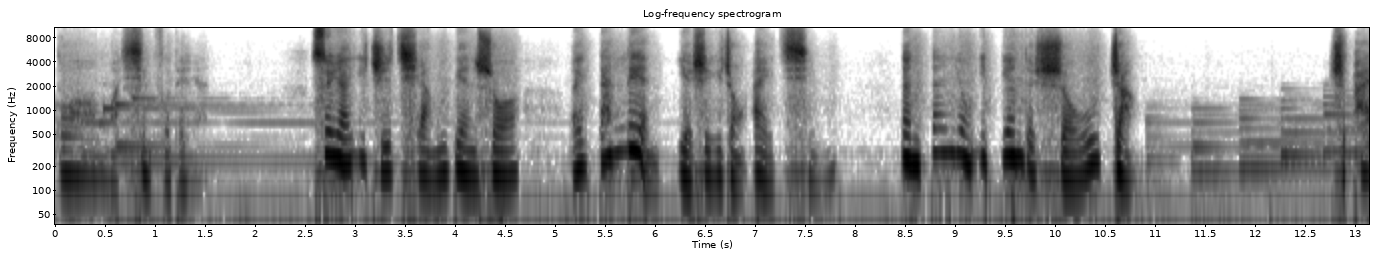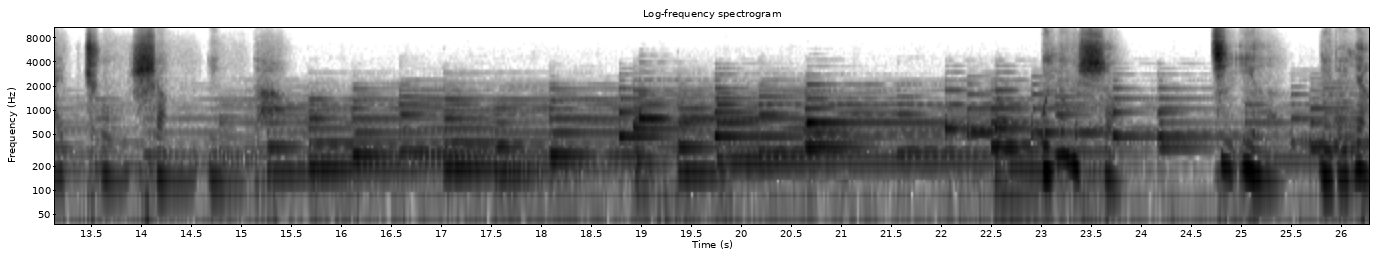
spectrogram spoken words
多么幸福的人。虽然一直强辩说，哎，单恋也是一种爱情，但单用一边的手掌是拍不出声音的。我用手记忆了你的样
